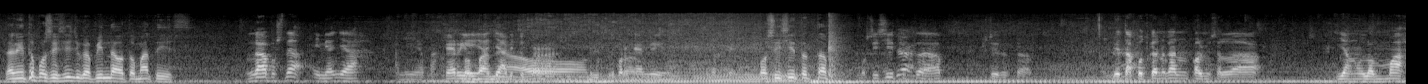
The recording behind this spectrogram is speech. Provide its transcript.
Dan itu posisi juga pindah otomatis. Enggak, maksudnya ini aja. Ini apa? Carry Bebannya, aja di super. oh, di super super. carry. Super carry. Posisi tetap Posisi tetap, posisi tetap. Ditakutkan kan kalau misalnya yang lemah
